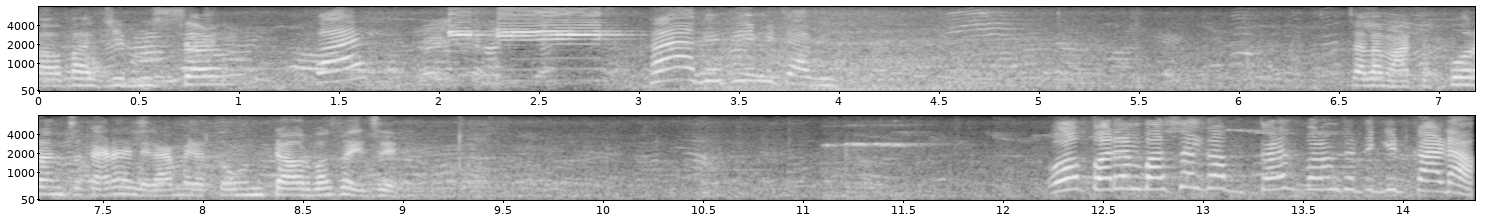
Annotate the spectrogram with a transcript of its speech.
पावभाजी मिसळ. काय? हा घेतली मी चावी. चला मग आता पोरांचं काय राहिलं माहिती आता उंटावर बसायचंय. ओ परम बसेल का? तरच परमचं तिकीट काढा.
